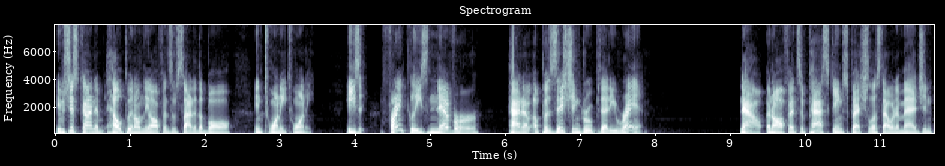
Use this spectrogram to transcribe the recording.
He was just kind of helping on the offensive side of the ball in 2020. He's, frankly, he's never had a, a position group that he ran. Now, an offensive pass game specialist, I would imagine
